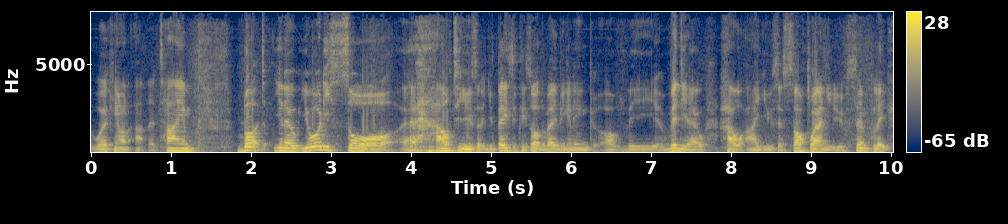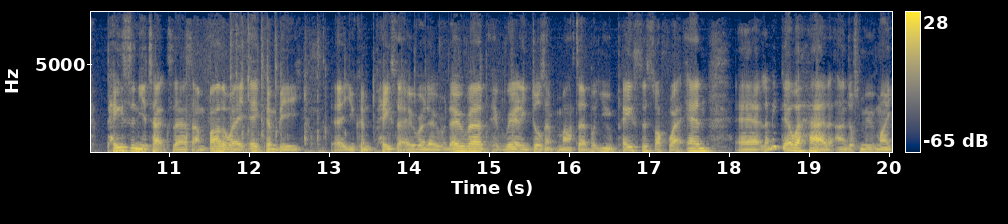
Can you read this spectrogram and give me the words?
working on at the time. But you know, you already saw uh, how to use it. You basically saw at the very beginning of the video how I use this software, and you simply paste in your text there. And by the way, it can be uh, you can paste it over and over and over. It really doesn't matter, but you paste the software in. Uh, let me go ahead and just move my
